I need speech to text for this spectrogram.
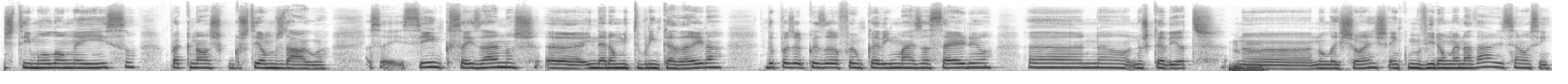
estimulam a isso para que nós gostemos da água. 5, 6 anos uh, ainda era muito brincadeira, depois a coisa foi um bocadinho mais a sério uh, no, nos cadetes, uhum. no, no Leixões, em que me viram a nadar e disseram assim:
